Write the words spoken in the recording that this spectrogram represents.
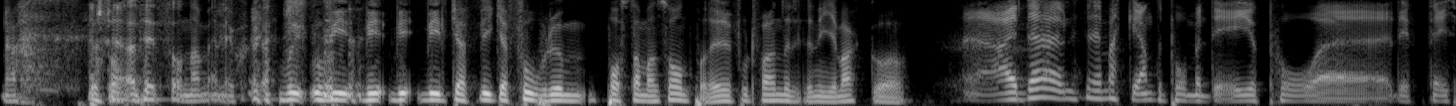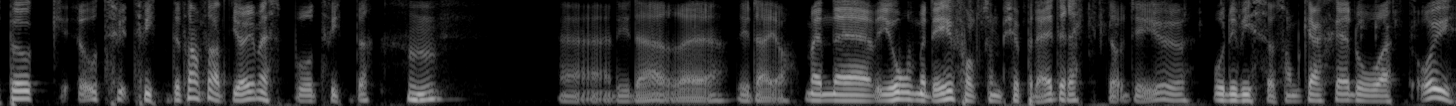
Ja, Förstås. Ja, det är sådana människor. Och vi, vi, vi, vilka, vilka forum postar man sånt på? Är det fortfarande lite 9 Mac och... Nej, det mackar jag inte på, men det är ju på eh, det är Facebook och tw- Twitter framförallt. Jag är ju mest på Twitter. Mm. Eh, det är där, eh, det är där jag. Men jo, men det är ju folk som köper det direkt. Och det är ju, och det är vissa som kanske då att oj,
